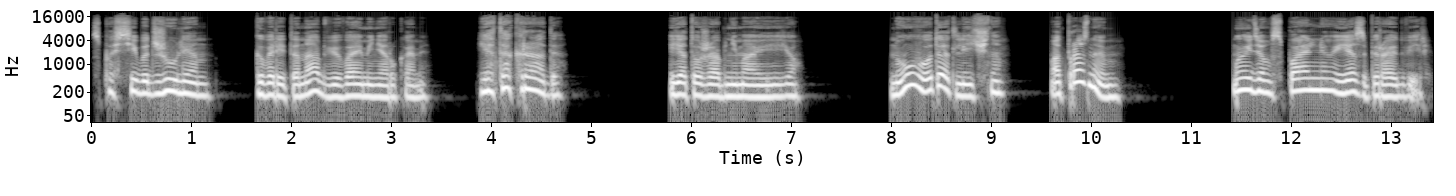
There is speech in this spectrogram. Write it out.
Спасибо, Джулиан, говорит она, обвивая меня руками. Я так рада. Я тоже обнимаю ее. Ну вот и отлично. Отпразднуем. Мы идем в спальню, и я запираю дверь.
